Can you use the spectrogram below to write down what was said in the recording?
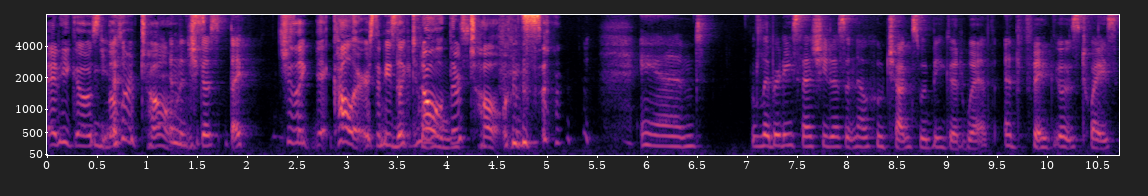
And he goes, Yeah. Those are tones. and then she goes, like, She's like, yeah, colors. And he's like, no, they're tones. and Liberty says she doesn't know who Chuggs would be good with, and Faye goes twice.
